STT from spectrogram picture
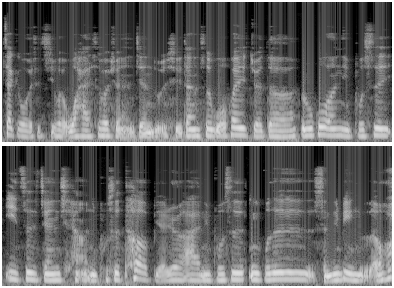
再给我一次机会，我还是会选择建筑系。但是我会觉得，如果你不是意志坚强，你不是特别热爱，你不是你不是神经病的话。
